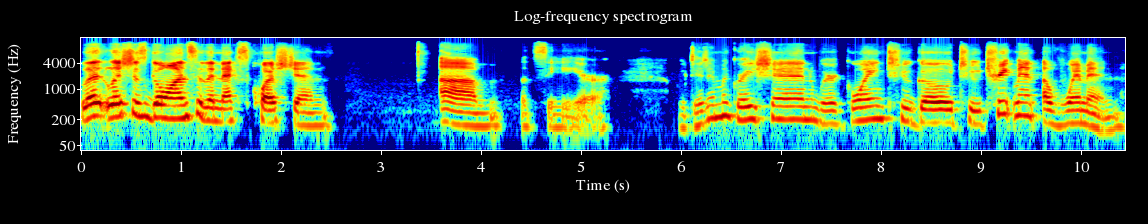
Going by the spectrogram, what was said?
let let's just go on to the next question. Um, let's see here. We did immigration. We're going to go to treatment of women.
